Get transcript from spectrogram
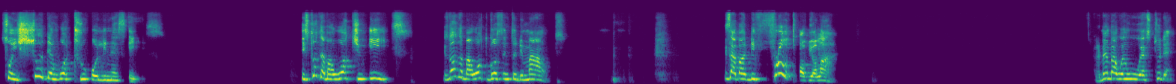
So he showed them what true holiness is. It's not about what you eat, it's not about what goes into the mouth. it's about the fruit of your life. remember when we were students,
